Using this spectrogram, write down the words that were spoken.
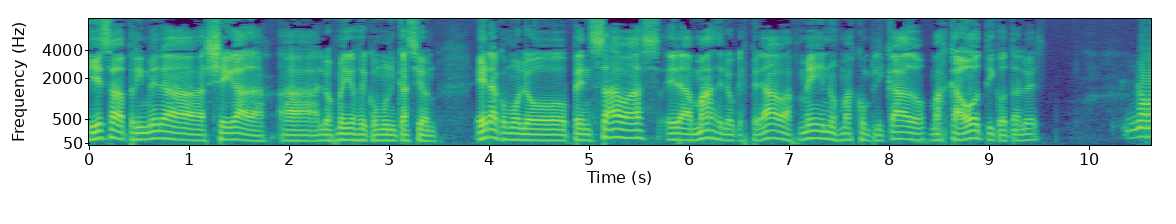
Y esa primera llegada a los medios de comunicación, ¿era como lo pensabas? ¿Era más de lo que esperabas? ¿Menos? ¿Más complicado? ¿Más caótico tal vez? No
